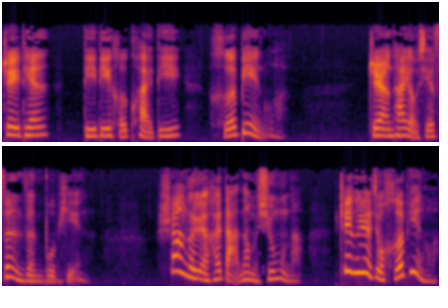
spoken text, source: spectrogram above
这一天，滴滴和快滴合并了，这让他有些愤愤不平。上个月还打那么凶呢，这个月就合并了，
